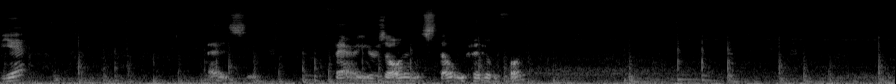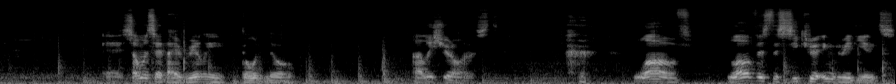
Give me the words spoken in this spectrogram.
yeah, it's 30 years on and it's still incredibly fun. Uh, someone said, I really don't know. At least you're honest. Love Love is the secret ingredient.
